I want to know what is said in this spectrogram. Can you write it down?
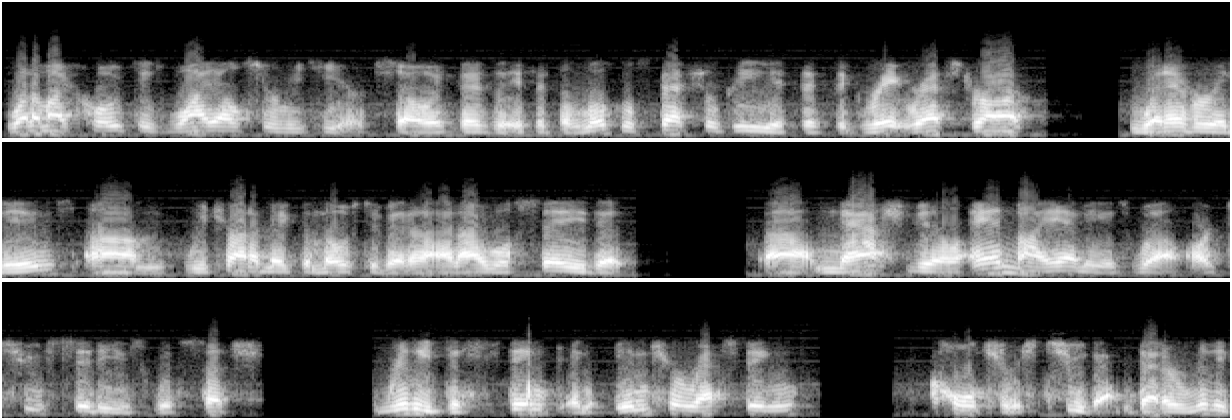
One of my quotes is, "Why else are we here?" So if there's a, if it's a local specialty, if it's a great restaurant, whatever it is, um, we try to make the most of it. And I will say that uh, Nashville and Miami as well are two cities with such really distinct and interesting cultures to them that are really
